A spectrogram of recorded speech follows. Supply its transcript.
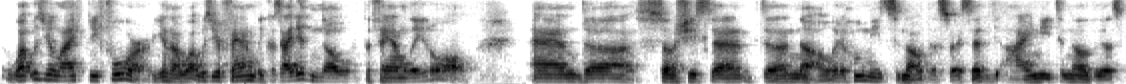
what was your life before? You know, what was your family? Because I didn't know the family at all. And uh, so she said, uh, No, who needs to know this? So I said, I need to know this.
